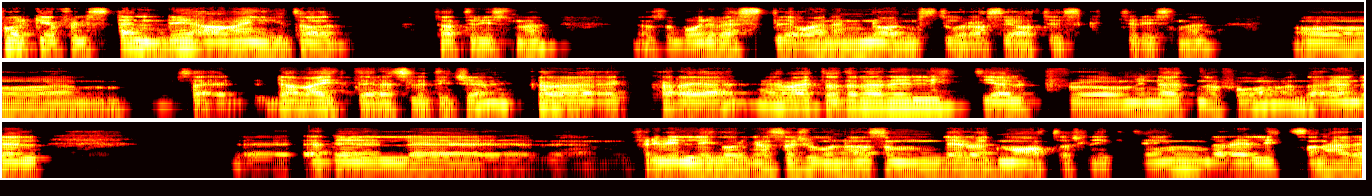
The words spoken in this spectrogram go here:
Folk er fullstendig avhengig av, av turisme. altså Både vestlig og en enormt stor asiatisk turisme. Og um, så Da vet jeg rett og slett ikke hva, hva de gjør. Jeg vet at det er litt hjelp fra myndighetene å få. Det er en del, eh, en del eh, frivillige organisasjoner som deler ut mat og slike ting. Det er litt sånn her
